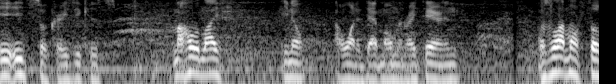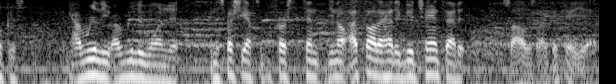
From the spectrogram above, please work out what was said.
it, it's so crazy because my whole life, you know, I wanted that moment right there, and I was a lot more focused. Like I really, I really wanted it, and especially after the first attempt, you know, I thought I had a good chance at it. So I was like, okay, yeah,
